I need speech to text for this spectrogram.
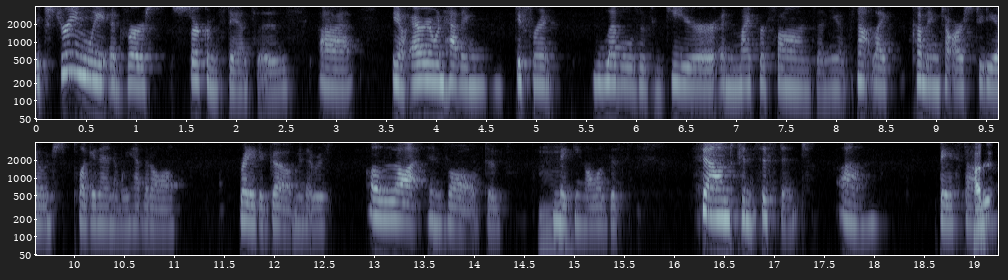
extremely adverse circumstances. Uh, you know, everyone having different levels of gear and microphones and you know it's not like coming to our studio and just plug it in and we have it all ready to go i mean there was a lot involved of Mhm. making all of this sound consistent um based on How did-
